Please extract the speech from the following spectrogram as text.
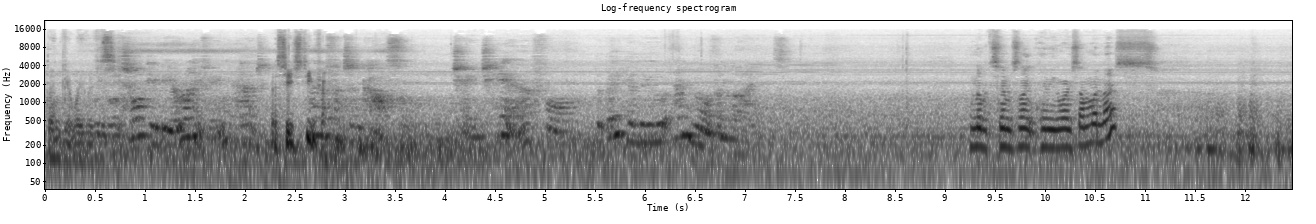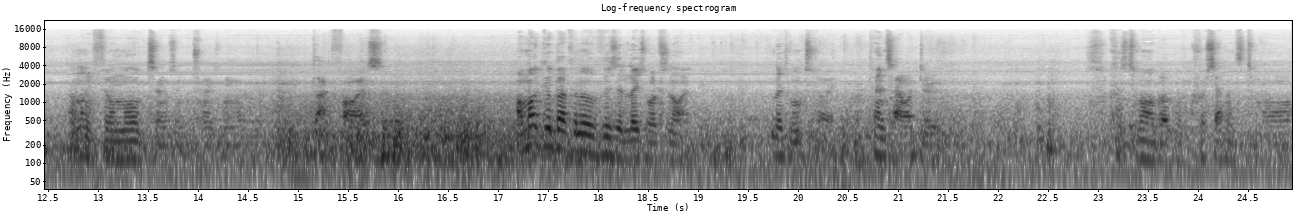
then get away with it. arriving at Let's see Steve. Castle. Change here for the Bakerloo and Northern lines. Number Thameslink heading away somewhere nice. I'm gonna film more Thameslink trains when the Blackfriars. I might go back for another visit later on tonight. Later on today. Depends how I do. Because tomorrow I've got with Chris Evans tomorrow.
